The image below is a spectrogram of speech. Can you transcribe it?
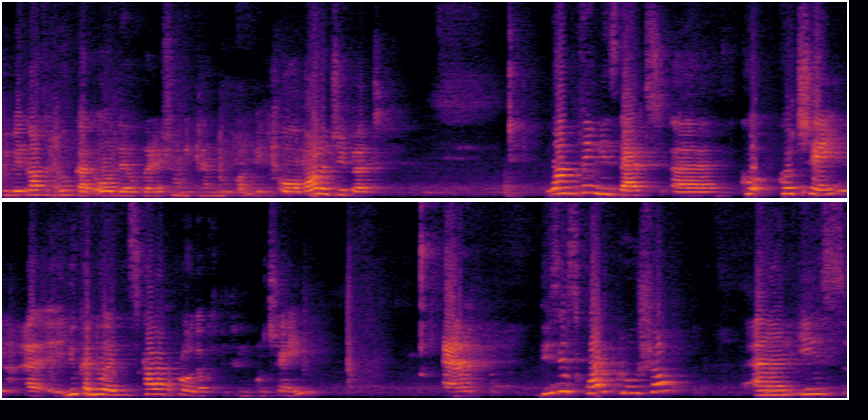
We will not look at all the operation we can look on with cohomology, but one thing is that uh, co- cochain, uh, you can do a scalar product between cochain, and this is quite crucial and is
